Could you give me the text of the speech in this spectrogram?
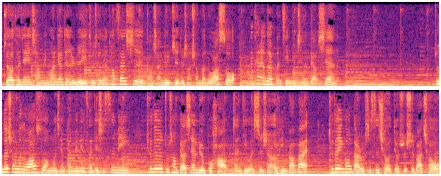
最后推荐一场明晚六点的日乙足球单场赛事，冈山绿志对上熊本罗瓦索，来看两队本季目前的表现。主队熊本罗瓦索目前排名联赛第十四名，球队的主场表现略不好，战绩为四胜二平八败。球队一共打入十四球，丢失十八球。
